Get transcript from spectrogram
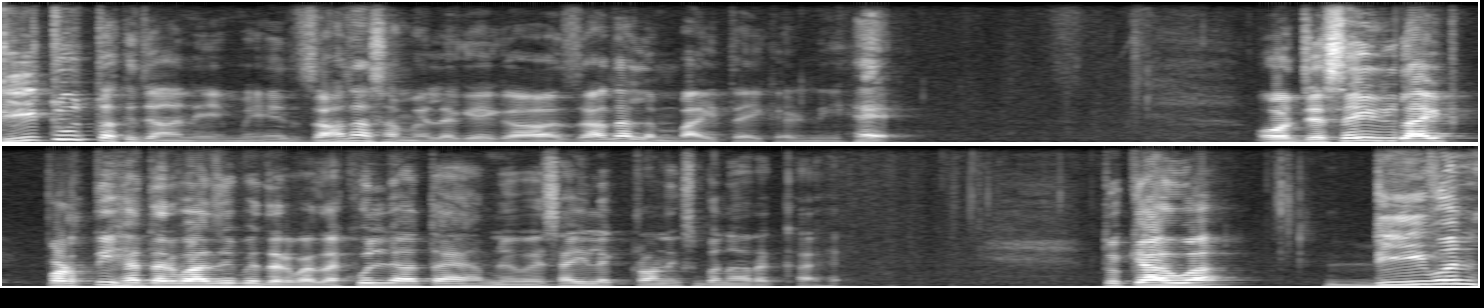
D2 तक जाने में ज़्यादा समय लगेगा, ज़्यादा लंबाई तय करनी है। और जैसे ही लाइट पड़ती है दरवाजे पे, दरवाज़ा खुल जाता है, हमने वैसा ही इलेक्ट्रॉनिक्स बना रखा है। तो क्या हुआ? D1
